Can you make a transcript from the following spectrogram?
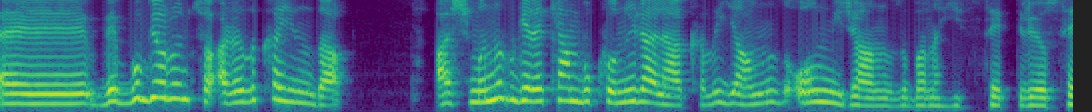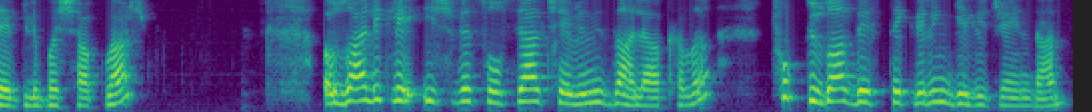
Ee, ve bu görüntü Aralık ayında aşmanız gereken bu konuyla alakalı yalnız olmayacağınızı bana hissettiriyor sevgili Başaklar. Özellikle iş ve sosyal çevrenizle alakalı çok güzel desteklerin geleceğinden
